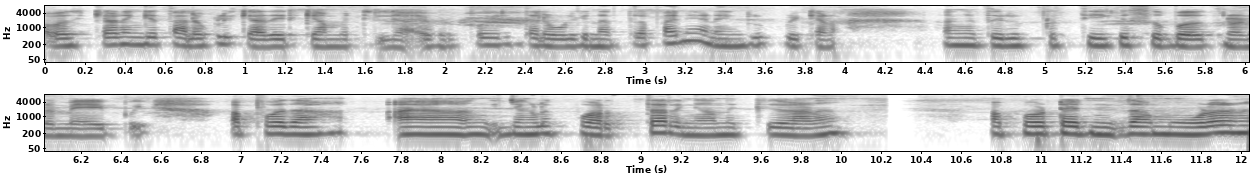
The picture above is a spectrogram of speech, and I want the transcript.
അവർക്കാണെങ്കിൽ തല കുളിക്കാതിരിക്കാൻ പറ്റില്ല. എവിടെ പോയി തല കുളിക്കണം എത്ര പനിയാണെങ്കിലും കുളിക്കണം. അങ്ങനത്തെ ഒരു പ്രത്യേക സ്വഭാവത്തിനോട് അപ്പോൾ അതാ ഞങ്ങൾ പുറത്തിറങ്ങാൻ നിൽക്കുകയാണ്. അപ്പോൾ ടെന്റ് ആ മോളാണ്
